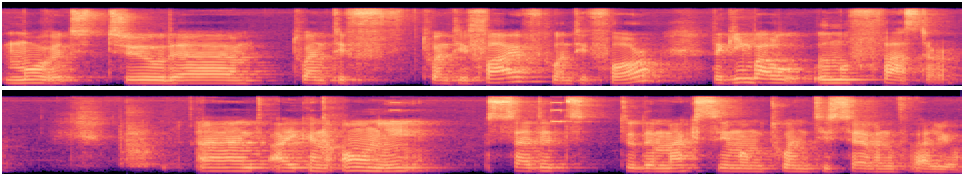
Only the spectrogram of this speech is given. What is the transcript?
move it to the 20, 25, 24, the gimbal will move faster. And I can only set it to the maximum 27 value.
